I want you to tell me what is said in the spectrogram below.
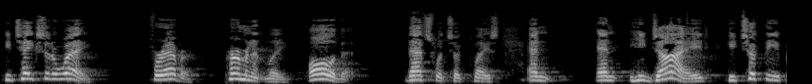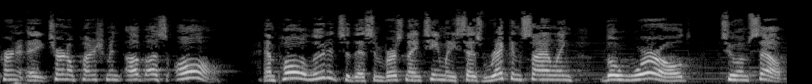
He takes it away forever, permanently, all of it. That's what took place. And, and He died. He took the eternal punishment of us all. And Paul alluded to this in verse 19 when he says, reconciling the world to himself.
